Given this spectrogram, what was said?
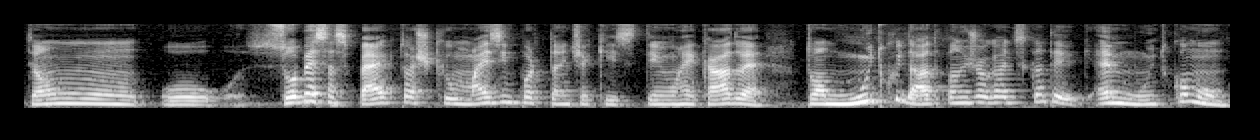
Então, o, sobre esse aspecto, acho que o mais importante aqui, se tem um recado, é tomar muito cuidado para não jogar de escanteio. É muito comum.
